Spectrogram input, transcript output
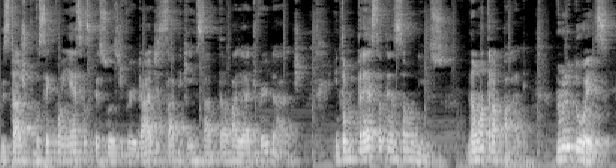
o estágio que você conhece as pessoas de verdade e sabe quem sabe trabalhar de verdade. Então presta atenção nisso, não atrapalhe. Número 2,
